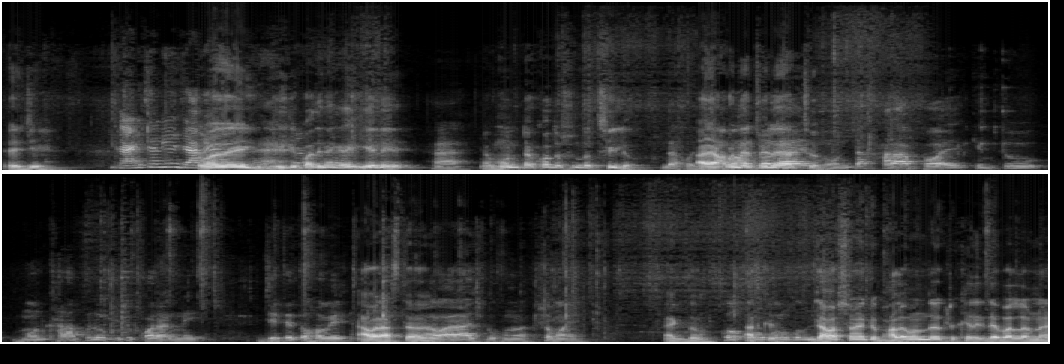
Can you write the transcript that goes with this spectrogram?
এই যে গাড়ি চালিয়ে যাবে। তোমাদের এই এই যে কদিন আগে এলে হ্যাঁ। মনটা কত সুন্দর ছিল। আর এখন যাওয়ার চলে যাচ্ছ। মনটা খারাপ হয় কিন্তু মন খারাপ হলেও কিছু করার নেই। যেতে তো হবে। আবার আসতে হবে। আবার আসব কোনো এক সময়। একদম। আজকে কখন- কখন- যাওয়ার সময় একটু ভালো মন্দ একটু খেতে দিতে পারলাম না।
